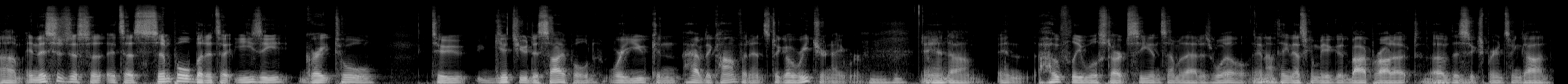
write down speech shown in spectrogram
Um, and this is just a, it's a simple, but it's an easy, great tool to get you discipled where you can have the confidence to go reach your neighbor. And, um, and hopefully we'll start seeing some of that as well. And I think that's going to be a good byproduct of this experiencing God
